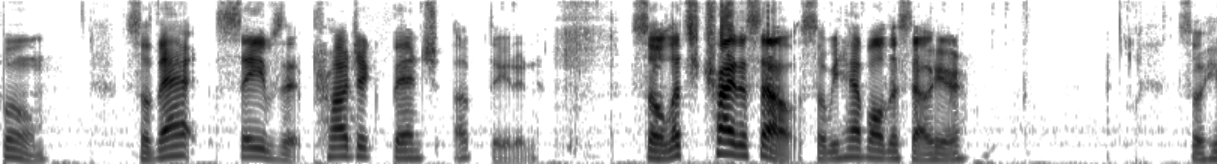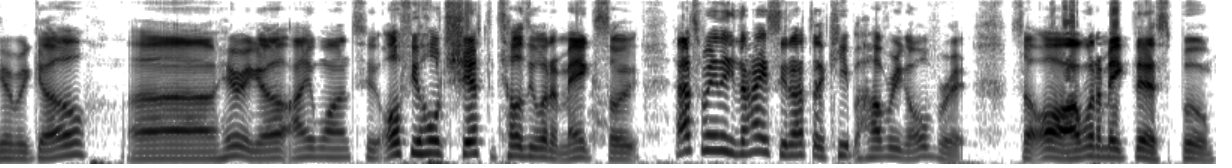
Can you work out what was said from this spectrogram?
boom. So that saves it. Project bench updated. So let's try this out. So we have all this out here. So here we go. Uh, here we go. I want to. Oh, if you hold shift, it tells you what it makes. So that's really nice. You don't have to keep hovering over it. So oh, I want to make this. Boom.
